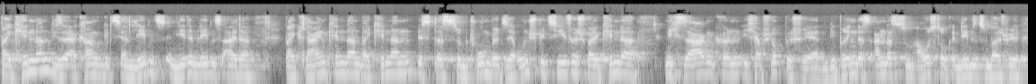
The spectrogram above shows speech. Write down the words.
Bei Kindern, diese Erkrankung gibt es ja in, Lebens-, in jedem Lebensalter. Bei Kleinkindern, bei Kindern ist das Symptombild sehr unspezifisch, weil Kinder nicht sagen können, ich habe Schluckbeschwerden. Die bringen das anders zum Ausdruck, indem sie zum Beispiel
